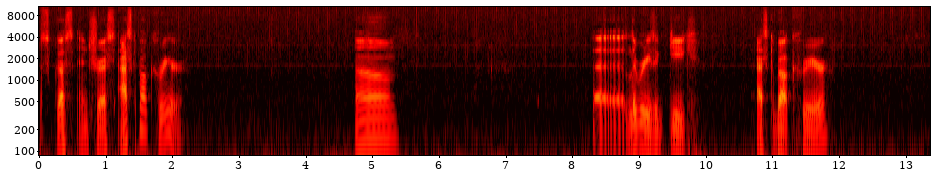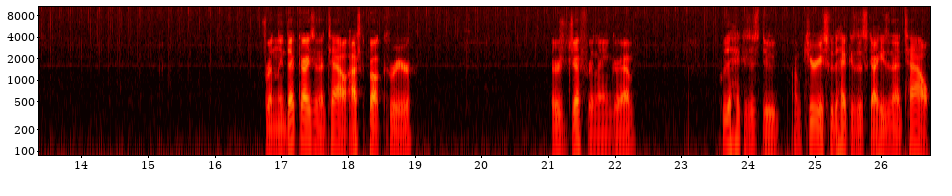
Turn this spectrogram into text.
Discuss interests. Ask about career. Um. Uh, Liberty's a geek. Ask about career. Friendly. That guy's in a towel. Ask about career. There's Geoffrey Landgraab. Who the heck is this dude? I'm curious. Who the heck is this guy? He's in a towel.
